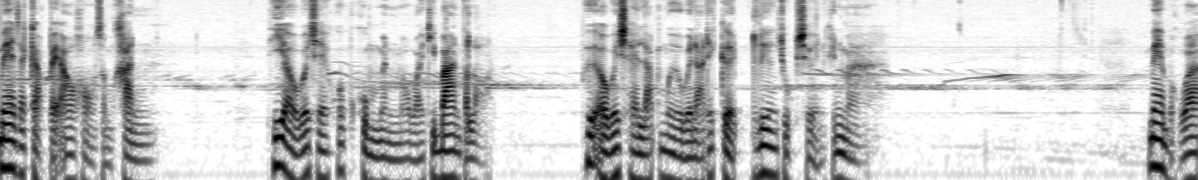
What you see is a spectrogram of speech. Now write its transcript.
แม่จะกลับไปเอาของสำคัญ ที่เอาไว้ใช้ควบคุมมันมาไว้ที่บ้านตลอด เพื่อเอาไว้ใช้รับมือเวลาที่เกิดเรื่องฉุกเฉินขึ้นมา แม่บอกว่า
